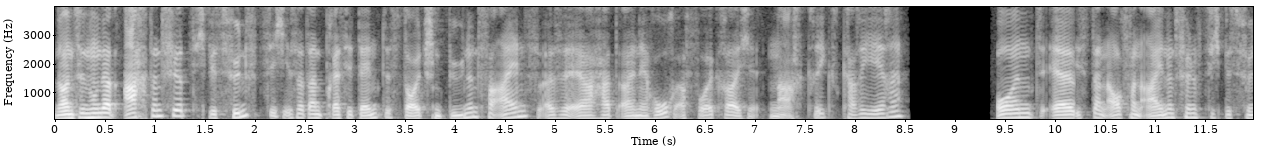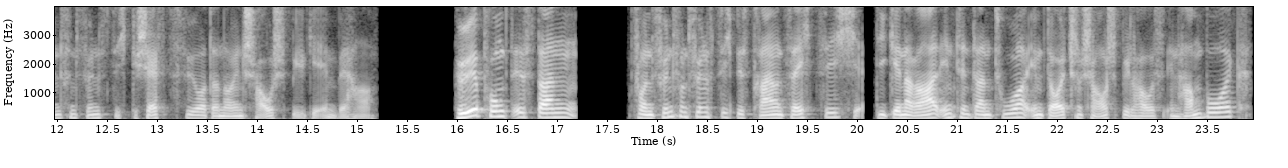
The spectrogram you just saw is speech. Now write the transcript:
1948 bis 50 ist er dann Präsident des Deutschen Bühnenvereins, also er hat eine hoch erfolgreiche Nachkriegskarriere und er ist dann auch von 51 bis 55 Geschäftsführer der neuen Schauspiel GmbH. Höhepunkt ist dann von 55 bis 63 die Generalintendantur im Deutschen Schauspielhaus in Hamburg.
